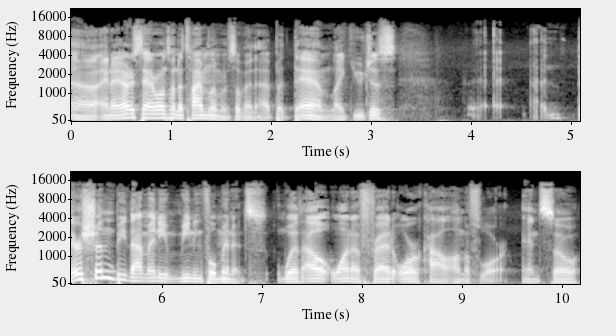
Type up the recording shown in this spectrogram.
Uh, and I understand everyone's on a time limit and stuff like that, but damn, like you just there shouldn't be that many meaningful minutes without one of Fred or Kyle on the floor. And so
